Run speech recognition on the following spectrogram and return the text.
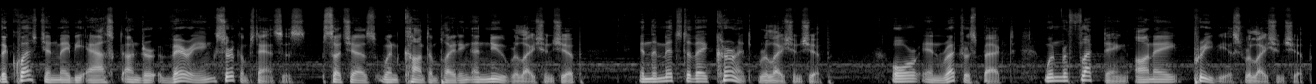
The question may be asked under varying circumstances, such as when contemplating a new relationship, in the midst of a current relationship, or in retrospect when reflecting on a previous relationship.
